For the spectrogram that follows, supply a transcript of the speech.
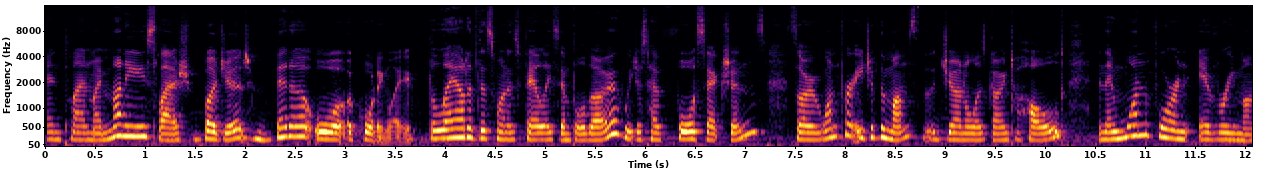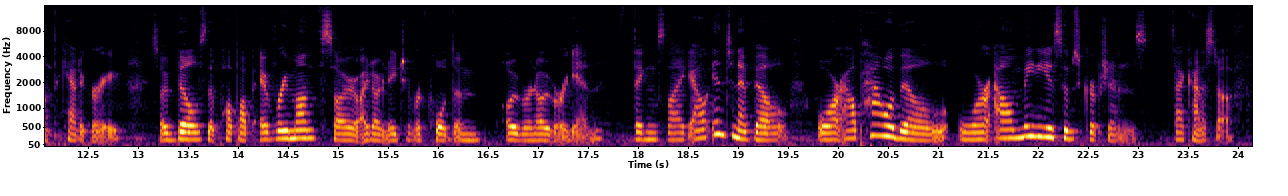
and plan my money slash budget better or accordingly. The layout of this one is fairly simple though. We just have four sections. So one for each of the months that the journal is going to hold and then one for an every month category. So bills that pop up every month so I don't need to record them over and over again things like our internet bill, or our power bill, or our media subscriptions that kind of stuff.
